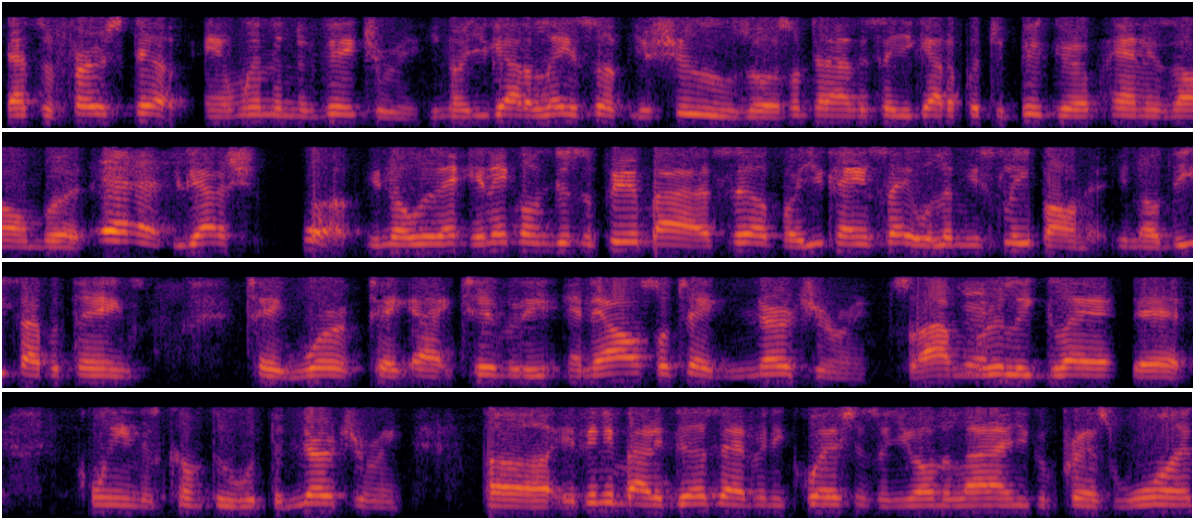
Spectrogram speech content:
that's the first step in winning the victory. You know, you got to lace up your shoes, or sometimes they say you got to put your big girl panties on, but yes. you got to show up. You know, it ain't, it ain't going to disappear by itself, or you can't say, well, let me sleep on it. You know, these type of things take work, take activity, and they also take nurturing. So I'm yes. really glad that Queen has come through with the nurturing. Uh, if anybody does have any questions and you're on the line, you can press one.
